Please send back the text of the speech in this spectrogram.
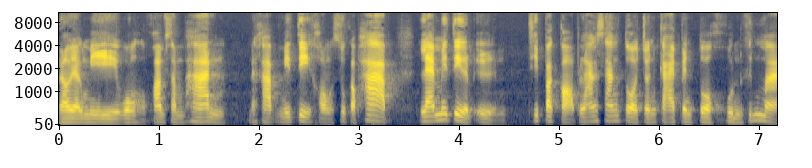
เรายังมีวงของความสัมพันธ์นะครับ มิติของสุขภาพและมิติอื่น ๆ ที่ประกอบร่างสร้างตัวจนกลายเป็นตัวคุณขึ้นมา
